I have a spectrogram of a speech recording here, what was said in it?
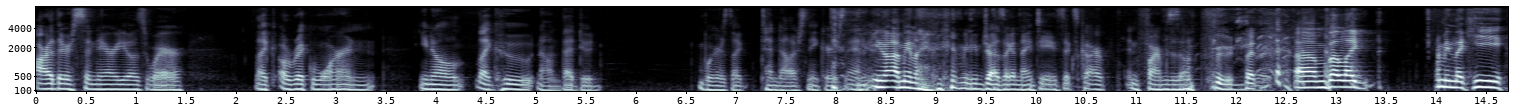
are there scenarios where like a rick warren you know like who no that dude wears like ten dollar sneakers, and you know, I mean, like, I mean, he drives like a 1986 car and farms his own food, but, um, but like, I mean, like he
